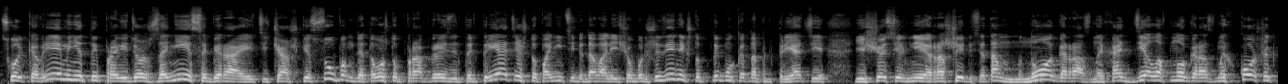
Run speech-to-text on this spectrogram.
сколько времени ты проведешь за ней, собирая эти чашки с супом, для того, чтобы проапгрейдить предприятие, чтобы они тебе давали еще больше денег, чтобы ты мог это предприятие еще сильнее расширить. А там много разных отделов, много разных кошек,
